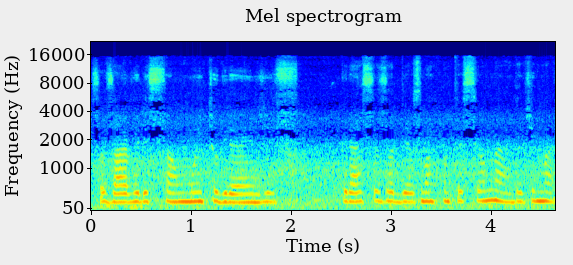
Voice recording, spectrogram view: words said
Essas árvores são muito grandes. Graças a Deus não aconteceu nada demais.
